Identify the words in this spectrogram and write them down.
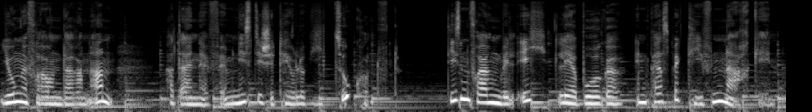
junge Frauen daran an? Hat eine feministische Theologie Zukunft? Diesen Fragen will ich, Lea Burger, in Perspektiven nachgehen.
